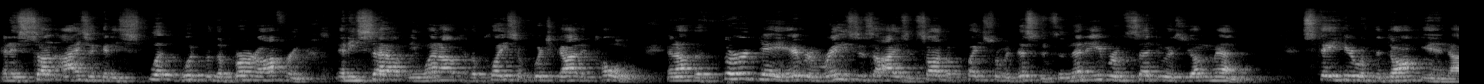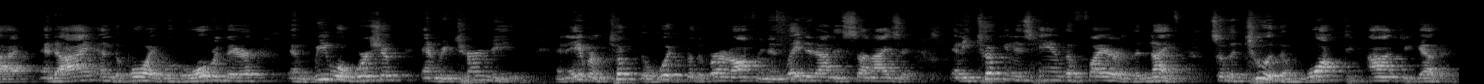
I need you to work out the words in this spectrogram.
and his son Isaac and he split wood for the burnt offering. And he set out and he went out to the place of which God had told him. And on the third day, Abram raised his eyes and saw the place from a distance. And then Abram said to his young men, Stay here with the donkey and I, and I and the boy will go over there, and we will worship and return to you. And Abram took the wood for the burnt offering and laid it on his son Isaac. And he took in his hand the fire and the knife. So the two of them walked on together.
